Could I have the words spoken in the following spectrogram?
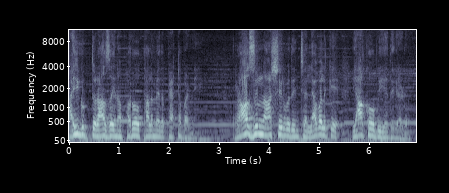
ఐగుప్తు రాజైన ఫరో తల మీద పెట్టబడి రాజుల్ని ఆశీర్వదించే లెవెల్కి యాకోబు ఎదిగాడు.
